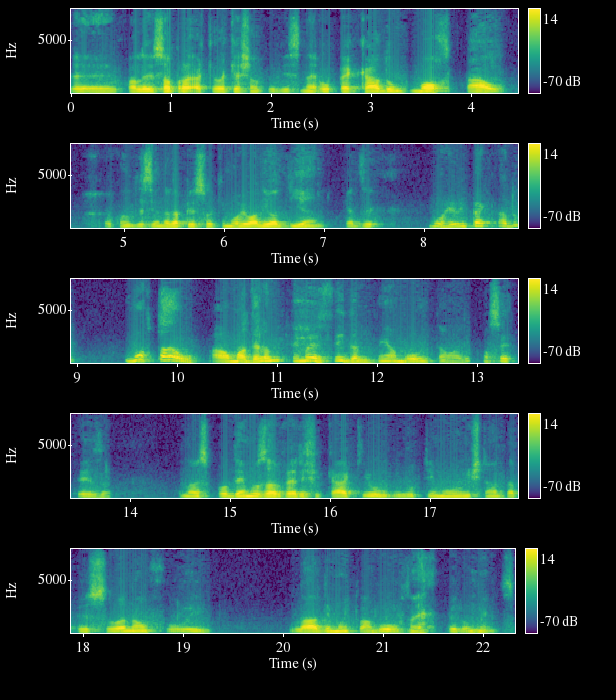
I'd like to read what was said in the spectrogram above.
é, falei só para aquela questão que eu disse, né? O pecado mortal, é quando dizia, né? Da pessoa que morreu ali odiando. Quer dizer, morreu em pecado mortal. A alma dela não tem mais vida, não tem amor. Então, ali, com certeza, nós podemos verificar que o último instante da pessoa não foi lá de muito amor, né? Pelo menos.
